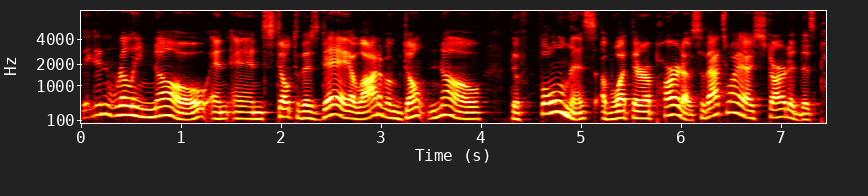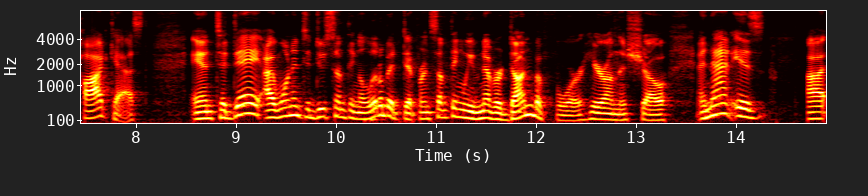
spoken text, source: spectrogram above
they didn't really know and and still to this day a lot of them don't know the fullness of what they're a part of so that's why i started this podcast and today i wanted to do something a little bit different something we've never done before here on this show and that is uh,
